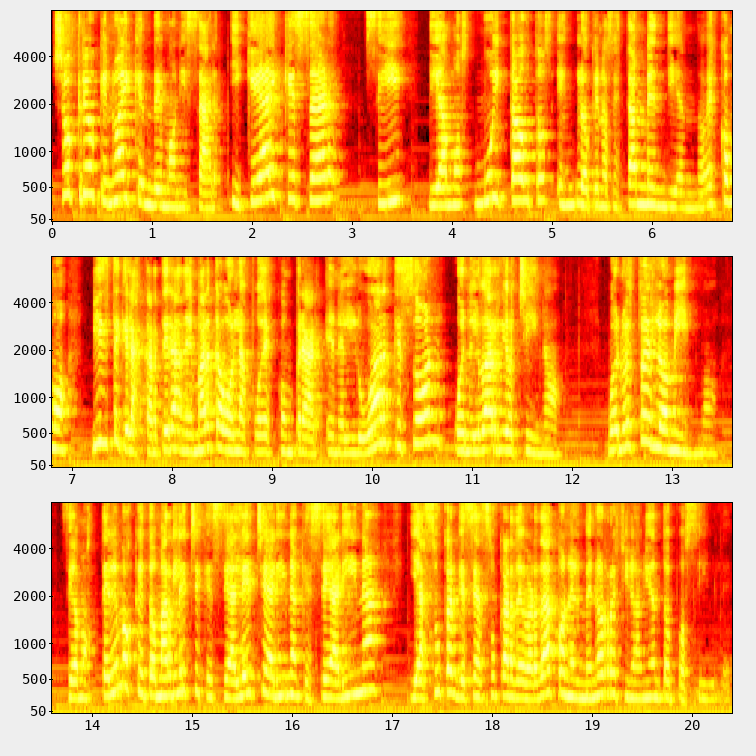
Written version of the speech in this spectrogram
yo creo que no hay que endemonizar y que hay que ser, sí, digamos, muy cautos en lo que nos están vendiendo. Es como, viste que las carteras de marca vos las podés comprar en el lugar que son o en el barrio chino. Bueno, esto es lo mismo. Digamos, tenemos que tomar leche que sea leche, harina que sea harina y azúcar que sea azúcar de verdad con el menor refinamiento posible.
